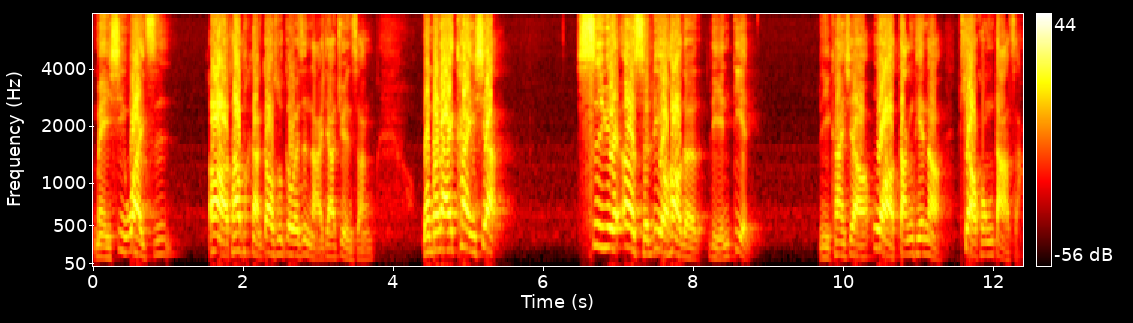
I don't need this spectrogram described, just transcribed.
美系外资啊，他不敢告诉各位是哪一家券商。我们来看一下四月二十六号的联电，你看一下啊，哇，当天呢。跳空大涨，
